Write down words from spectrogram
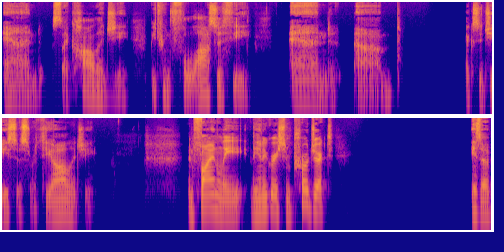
and psychology, between philosophy and um, exegesis or theology. And finally, the integration project is a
